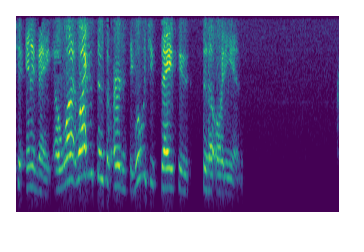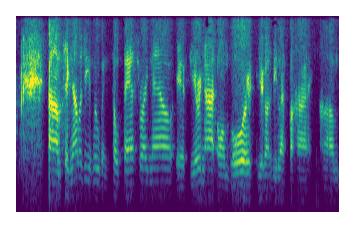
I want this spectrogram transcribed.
to innovate. Uh, why why the sense of urgency? What would you say to to the audience? Um, technology is moving so fast right now. If you're not on board, you're going to be left behind. Um,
